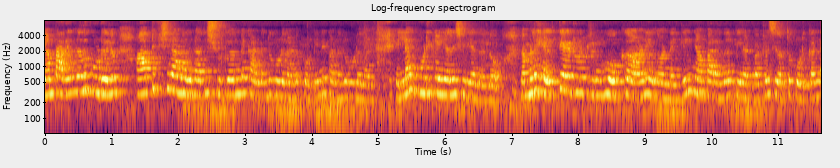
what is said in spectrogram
ഞാൻ പറയുന്നത് കൂടുതലും ആർട്ടിഫിഷ്യൽ ആണ്. അതിനകത്ത് ഷുഗറിന്റെ കണ്ടന്റ് കൂടുതലാണ് പ്രോട്ടീന്റെ കണ്ടന്റ് കൂടുതലാണ്. എല്ലാം കൂടിക്കഴിഞ്ഞാലും ശരിയല്ലല്ലോ. നമ്മൾ ഹെൽത്തി ആയിട്ടുള്ള ഡ്രിങ്ക് നോക്കുകയാണ് എന്നുണ്ടെങ്കിൽ ഞാൻ പറയുന്നത് പീനട്ട് ബട്ടർ ചേർത്ത് കൊടുക്കേണ്ട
